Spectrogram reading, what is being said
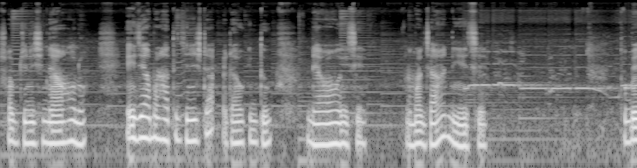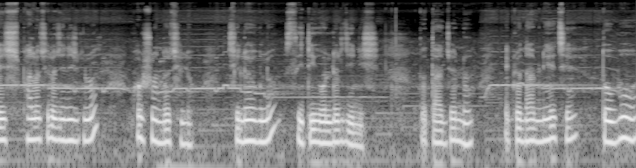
সব জিনিস নেওয়া হলো। এই যে আমার হাতের জিনিসটা, এটাও কিন্তু নেওয়া হয়েছে। আমার যা নিয়েছে। তো বেশ ভালো ছিল জিনিসগুলো, খুব সুন্দর ছিল। ছিল এগুলো সিটি গোল্ডের জিনিস। তো তার জন্য একটু দাম নিয়েছে। তবুও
